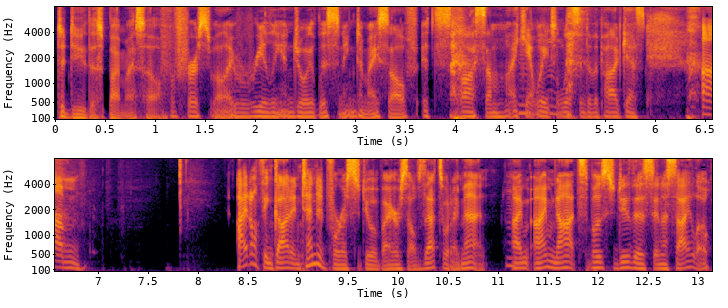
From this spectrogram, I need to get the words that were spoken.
to do this by myself. Well, first of all, I really enjoy listening to myself. It's awesome. I can't wait to mm-hmm. listen to the podcast. Um, I don't think God intended for us to do it by ourselves. That's what I meant. Mm. I'm I'm not supposed to do this in a silo.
